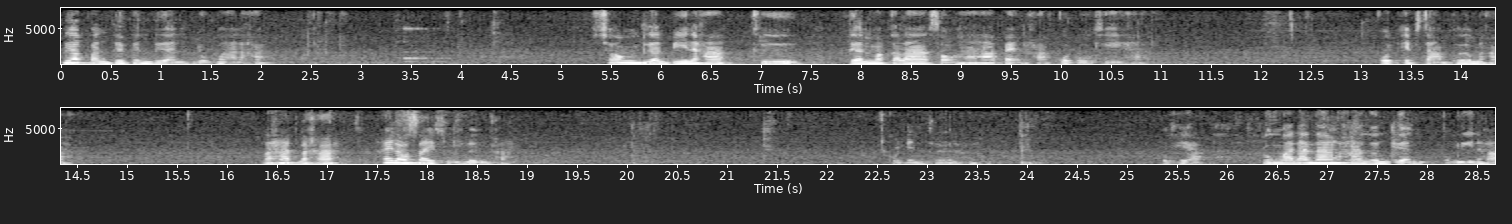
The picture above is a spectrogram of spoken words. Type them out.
เลือกบันทึกเงินเดือนยกมานะคะ ช่องเดือนปีนะคะ คือ เดือนมกราสองห้าห้าแปดนะคะ กดโอเคค่ะ กด F3 เพิ่มนะคะ รหัสนะคะ ให้เราใส่ศูนย์หนึ่งค่ะ กด Enter นะคะ โอเคค่ะ ลงมาด้านล่างนะคะ เงินเดือนตรงนี้นะคะ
